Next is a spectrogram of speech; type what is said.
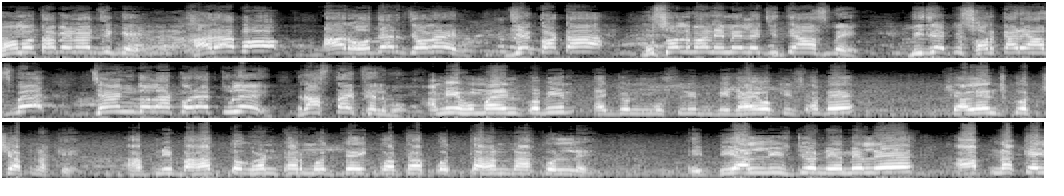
মমতা ব্যানার্জিকে হারাবো আর ওদের জলের যে কটা মুসলমান এমএলএ জিতে আসবে, বিজেপি সরকারে আসবে, চ্যাংদোলা করে তুলে রাস্তায় ফেলব। আমি হুমায়ুন কবির একজন মুসলিম বিধায়ক হিসাবে চ্যালেঞ্জ করছি আপনাকে। আপনি বাহাত্তর ঘণ্টার মধ্যে এই কথা প্রত্যাহার না করলে, এই বিয়াল্লিশ জন এমএলএ আপনাকেই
